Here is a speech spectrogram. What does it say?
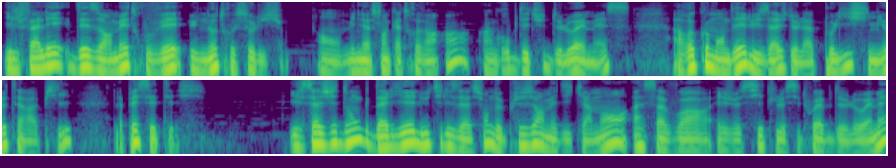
Il fallait désormais trouver une autre solution. En 1981, un groupe d'études de l'OMS a recommandé l'usage de la polychimiothérapie, la PCT. Il s'agit donc d'allier l'utilisation de plusieurs médicaments, à savoir, et je cite le site web de l'OMS,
